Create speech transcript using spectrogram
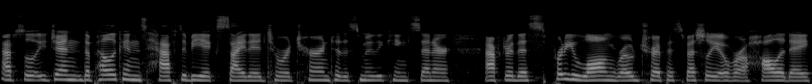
Absolutely. Jen, the Pelicans have to be excited to return to the Smoothie King Center after this pretty long road trip, especially over a holiday.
